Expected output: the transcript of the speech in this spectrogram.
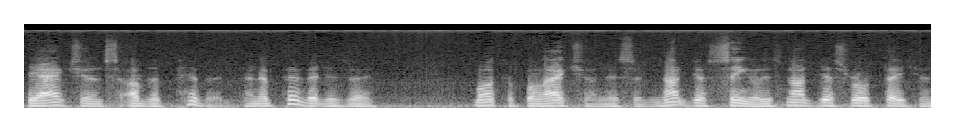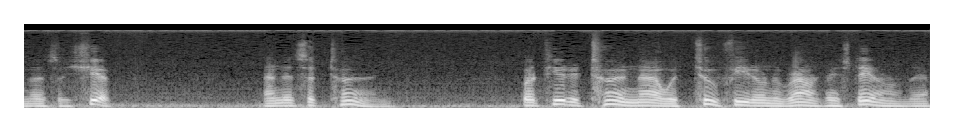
the actions of the pivot, and a pivot is a multiple action. It's not just single, it's not just rotation, it's a shift, and it's a turn. But if you to turn now with two feet on the ground, if they stay on there,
